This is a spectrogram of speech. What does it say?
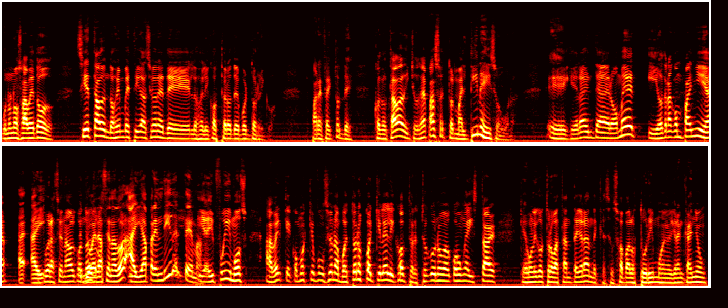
uno no sabe todo. Sí he estado en dos investigaciones de los helicópteros de Puerto Rico para efectos de. Cuando estaba dicho de paso, Héctor Martínez hizo una. Eh, que era entre Aeromet y otra compañía. Ahí, tú eras senador cuando. Yo era senador, ahí aprendí del tema. Y ahí fuimos a ver que cómo es que funciona. Pues esto no es cualquier helicóptero, esto es uno con un A-Star, que es un helicóptero bastante grande, que se usa para los turismos en el Gran Cañón.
